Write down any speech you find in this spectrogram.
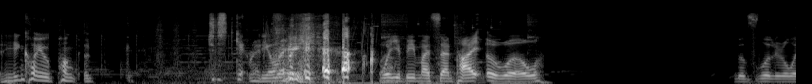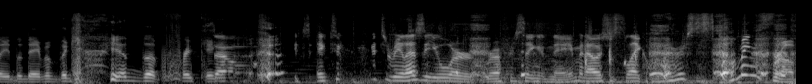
I didn't call you a punk. Uh, just get ready already. Will you be my senpai? Oh, well. That's literally the name of the guy in the freaking. so, it's, it took me to realize that you were referencing a name, and I was just like, where is this coming from?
